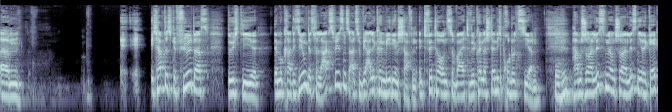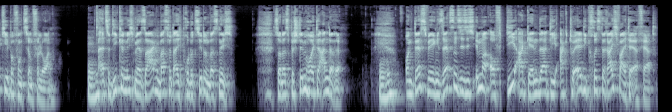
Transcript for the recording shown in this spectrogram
Ähm, ich habe das Gefühl, dass durch die Demokratisierung des Verlagswesens, also wir alle können Medien schaffen, in Twitter und so weiter, wir können das ständig produzieren, mhm. haben Journalistinnen und Journalisten ihre Gatekeeper-Funktion verloren. Mhm. Also die können nicht mehr sagen, was wird eigentlich produziert und was nicht, sondern es bestimmen heute andere. Mhm. Und deswegen setzen sie sich immer auf die Agenda, die aktuell die größte Reichweite erfährt.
